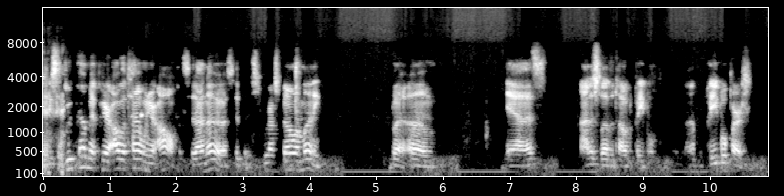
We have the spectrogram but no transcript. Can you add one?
She said, "You come up here all the time when you're off." I said, "I know." I said, "That's where I spend all my money." But um, yeah, that's I just love to talk to people. I'm a people person.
